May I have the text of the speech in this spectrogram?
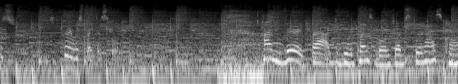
It's, it's a pretty respected school. I'm very proud to be the principal of Jeb Stuart High School.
